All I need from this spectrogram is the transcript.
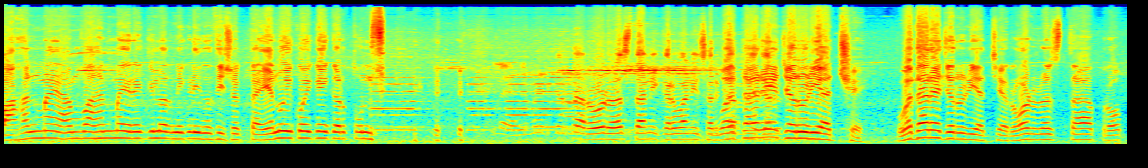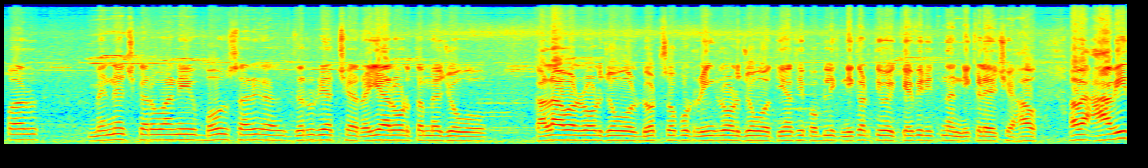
વાહનમાં આમ વાહનમાં રેગ્યુલર નીકળી નથી શકતા. એનું કોઈ કંઈ કરતું નથી. રોડ રસ્તાની કરવાની વધારે જરૂરિયાત છે. વધારે જરૂરિયાત છે. રોડ રસ્તા પ્રોપર મેનેજ કરવાની બહુ સારી જરૂરિયાત છે. રૈયા રોડ તમે જોવો કાલાવડ રોડ જોવો દોઢસો ફૂટ રિંગ રોડ જોવો ત્યાંથી પબ્લિક નીકળતી હોય કેવી રીતના નીકળે છે હાવ. હવે આવી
